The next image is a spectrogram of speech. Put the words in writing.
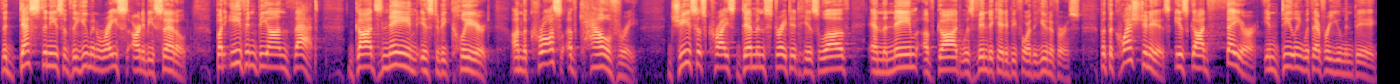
The destinies of the human race are to be settled. But even beyond that, God's name is to be cleared. On the cross of Calvary, Jesus Christ demonstrated his love, and the name of God was vindicated before the universe. But the question is is God fair in dealing with every human being?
